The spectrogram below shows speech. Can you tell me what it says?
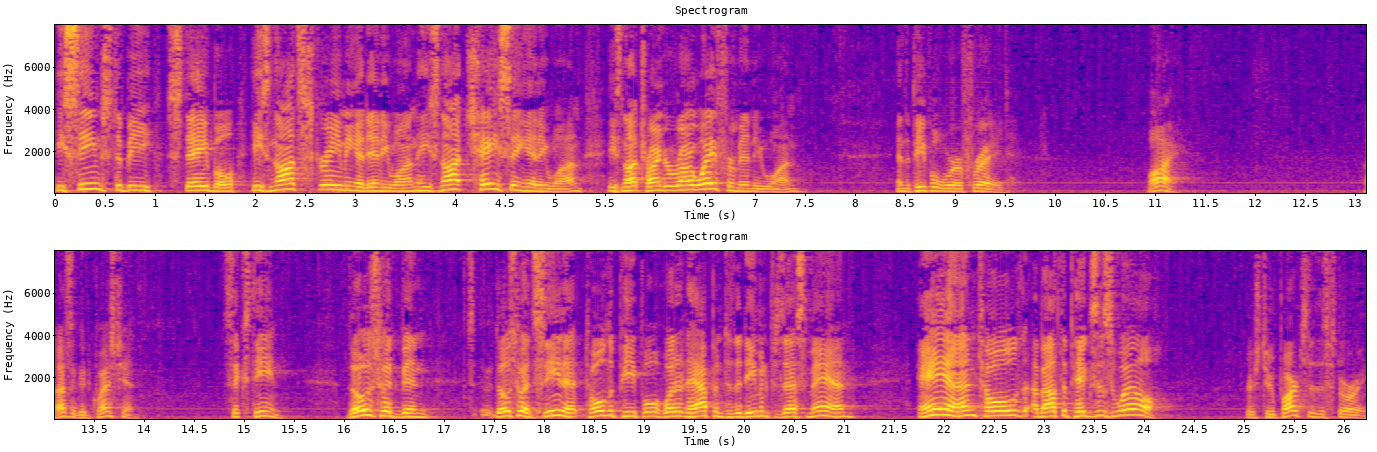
He seems to be stable. He's not screaming at anyone. He's not chasing anyone. He's not trying to run away from anyone. And the people were afraid. Why? That's a good question. 16. Those who had been those who had seen it told the people what had happened to the demon possessed man and told about the pigs as well. There's two parts of the story.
